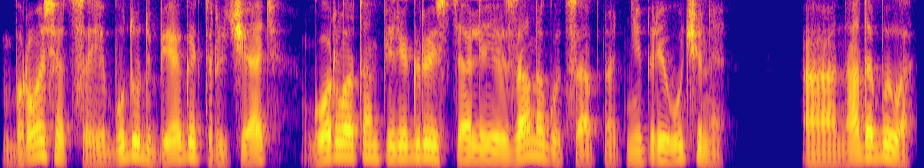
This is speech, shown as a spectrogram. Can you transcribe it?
Бросятся и будут бегать, рычать. Горло там перегрызть, али за ногу цапнуть, не приучены. А надо было.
